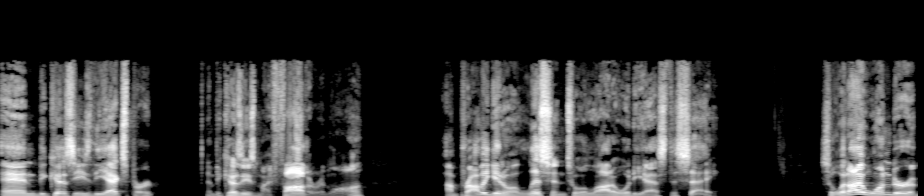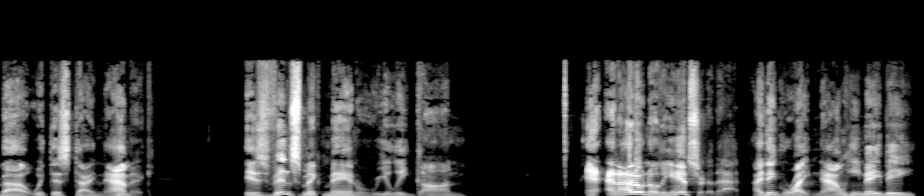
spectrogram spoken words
And because he's the expert, and because he's my father in law, I'm probably going to listen to a lot of what he has to say. So, what I wonder about with this dynamic is Vince McMahon really gone? And, I don't know the answer to that. I think right now he may be.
